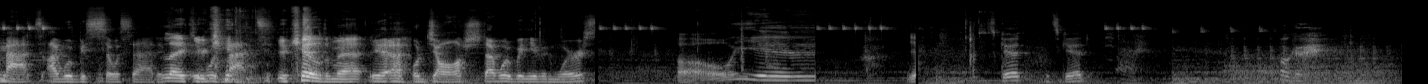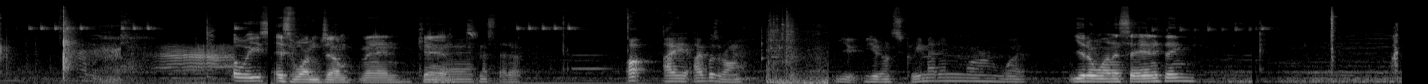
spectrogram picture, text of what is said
Matt. I would be so sad if Like it you, was Matt. you killed Matt. Yeah, or Josh. That would be even worse. Oh yeah. Yeah. It's good. It's good. Oh, he's it's one jump, man. Can't. messed that up. Oh, I I was wrong. You you don't scream at him or what? You don't want to say anything. What?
